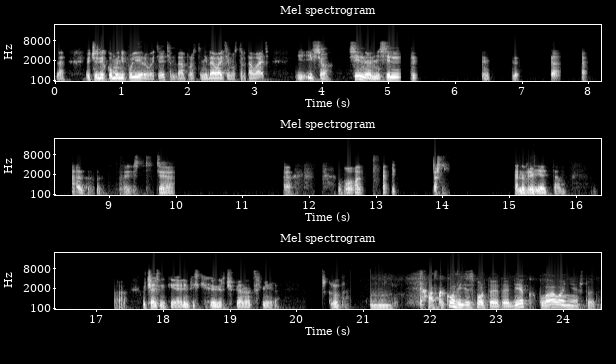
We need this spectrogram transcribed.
да, очень легко манипулировать этим, да, просто не давать ему стартовать, и, и все. Сильный он, не сильный. То есть, э, вот, одновременно там а, участники Олимпийских игр, чемпионатов мира. Круто. А в каком виде спорта это? Бег, плавание, что это?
